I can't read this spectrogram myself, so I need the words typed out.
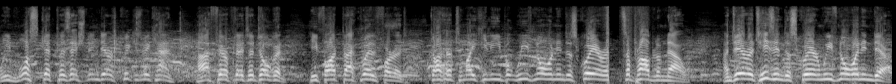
We must get possession in there as quick as we can. Ah, fair play to Duggan. He fought back well for it. Got it to Mikey Lee, but we've no one in the square. It's a problem now. And there it is in the square, and we've no one in there.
